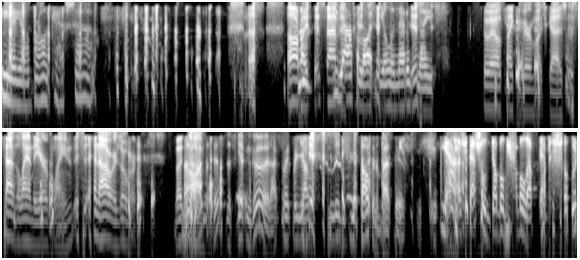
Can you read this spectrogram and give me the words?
EAL broadcast show. All right, it's time You to laugh a lot, Gil, and that is nice. Well, thank you very much, guys. It's time to land the airplane. It's an hour is over. But No, uh, I'm, this is getting good. I think we y'all, you need to keep talking about this. Yeah, a special double trouble up episode.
